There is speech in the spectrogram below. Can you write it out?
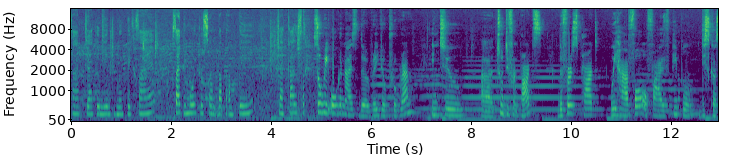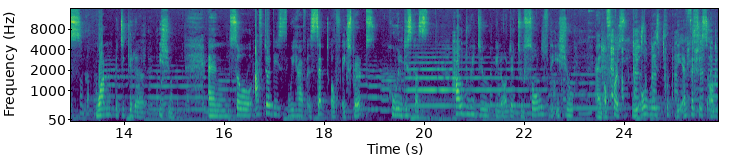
ស័ព្ទចាស់គឺមានចំនួន2ខ្សែខ្សែទី1គឺ017ចាស់90 So we organized the radio program into uh, two different parts the first part we have four or five people discuss one particular issue. And so after this, we have a set of experts who will discuss how do we do in order to solve the issue. And of course, we always put the emphasis on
